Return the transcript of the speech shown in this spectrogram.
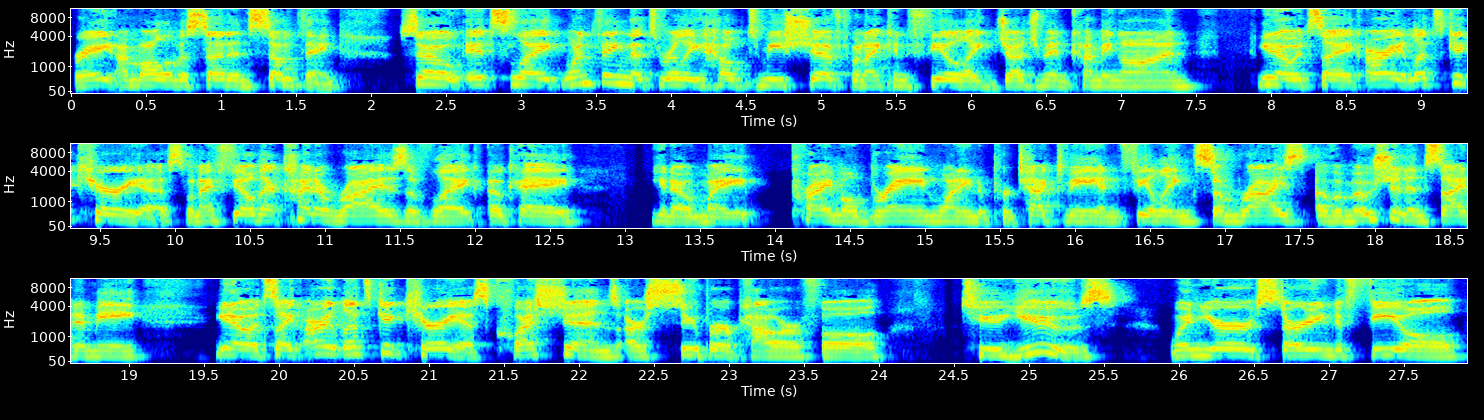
right i'm all of a sudden something so it's like one thing that's really helped me shift when i can feel like judgment coming on you know, it's like, all right, let's get curious. When I feel that kind of rise of like, okay, you know, my primal brain wanting to protect me and feeling some rise of emotion inside of me, you know, it's like, all right, let's get curious. Questions are super powerful to use when you're starting to feel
